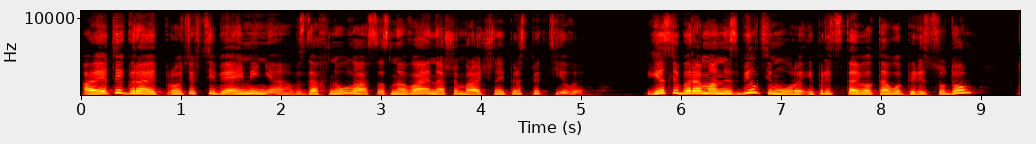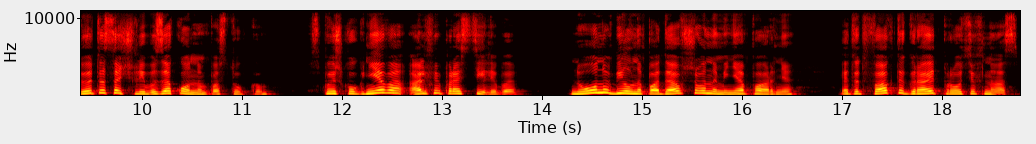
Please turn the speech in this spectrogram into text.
а это играет против тебя и меня», вздохнула, осознавая наши мрачные перспективы. «Если бы Роман избил Тимура и представил того перед судом, то это сочли бы законным поступком. Вспышку гнева Альфе простили бы. Но он убил нападавшего на меня парня. Этот факт играет против нас.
